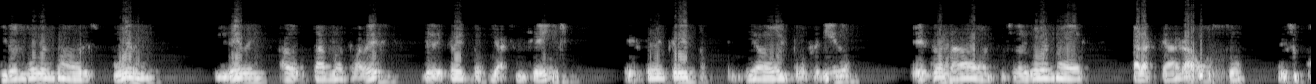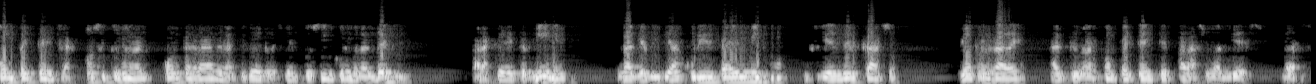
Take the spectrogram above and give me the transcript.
y los gobernadores pueden y deben adoptarlo a través de decreto y así se hizo. Este decreto, el día de hoy proferido, es trasladado ante el señor gobernador para que haga uso de su competencia constitucional consagrada en el artículo 305 numeral décimo, para que determine la debilidad jurídica del mismo y si es del caso, lo traslade al tribunal competente para su validez. Gracias.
